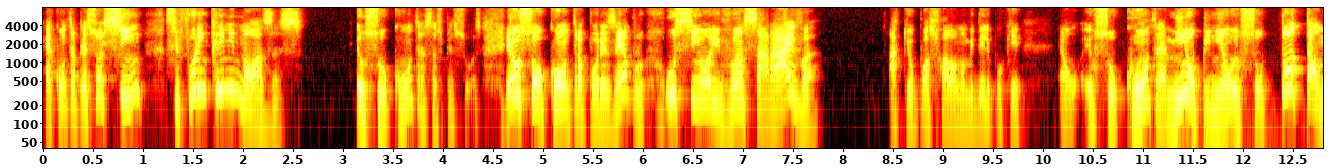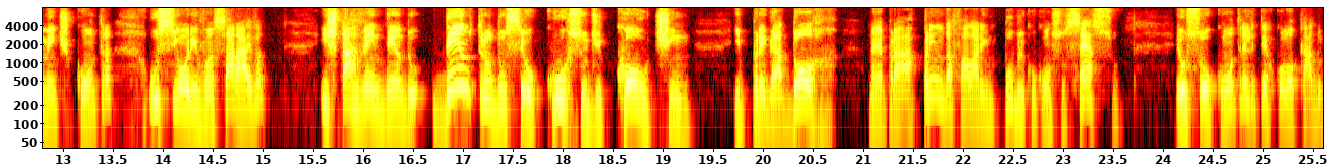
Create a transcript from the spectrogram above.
é contra pessoas? Sim, se forem criminosas. Eu sou contra essas pessoas. Eu sou contra, por exemplo, o senhor Ivan Saraiva. Aqui eu posso falar o nome dele porque é eu sou contra, é a minha opinião, eu sou totalmente contra o senhor Ivan Saraiva estar vendendo dentro do seu curso de coaching e pregador, né, para aprenda a falar em público com sucesso. Eu sou contra ele ter colocado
